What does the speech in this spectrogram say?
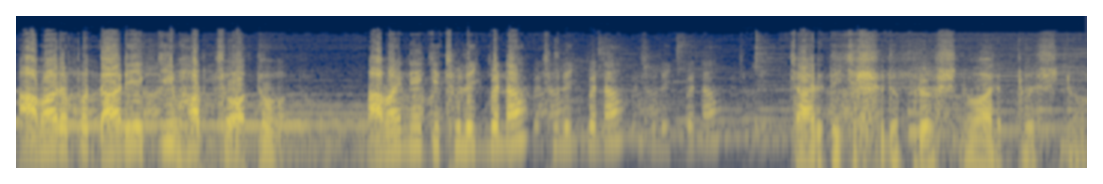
আমার ওপর দাঁড়িয়ে কি ভাবছ অত? আমায় নিয়ে কিছু লিখবে না? লিখবে না লিখবে না চারদিকে শুধু প্রশ্ন আর প্রশ্ন।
